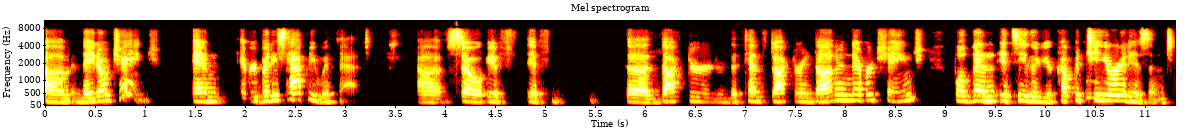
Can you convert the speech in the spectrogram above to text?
Um, they don't change, and everybody's happy with that. Uh, so if if the Doctor, the tenth Doctor, and Donna never change, well, then it's either your cup of tea or it isn't.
